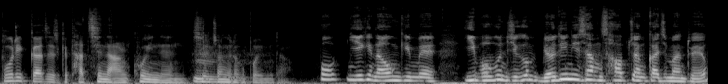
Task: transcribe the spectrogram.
뿌리까지 이렇게 닿지는 않고 있는 실정이라고 음. 보입니다. 뭐 얘기 나온 김에 이 법은 지금 몇 인 이상 사업장까지만 돼요?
